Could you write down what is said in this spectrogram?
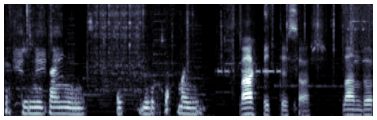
Hepinizden yiyiz. Etkilik yapmayın. Bak bitti savaş. Lan dur.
